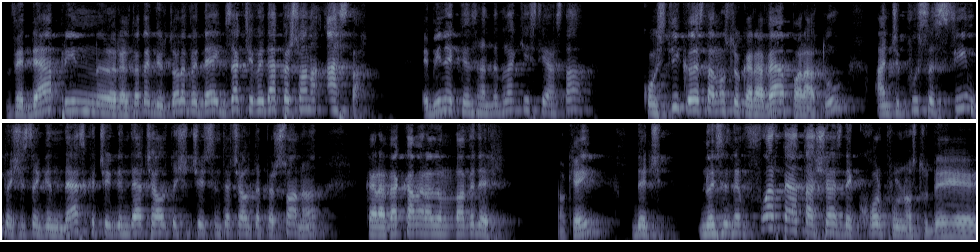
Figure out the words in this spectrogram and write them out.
vedea prin realitatea virtuală, vedea exact ce vedea persoana asta. E bine, când s-a întâmplat chestia asta, Costică ăsta nostru care avea aparatul a început să simtă și să gândească ce gândea cealaltă și ce simțea cealaltă persoană care avea camera de la vederi. Ok? Deci, noi suntem foarte atașați de corpul nostru, de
